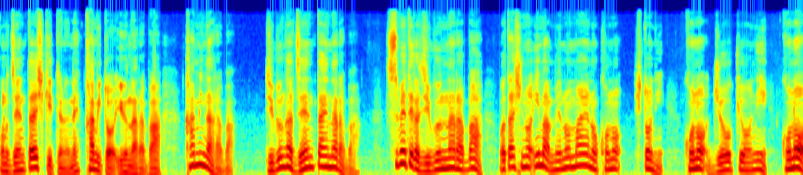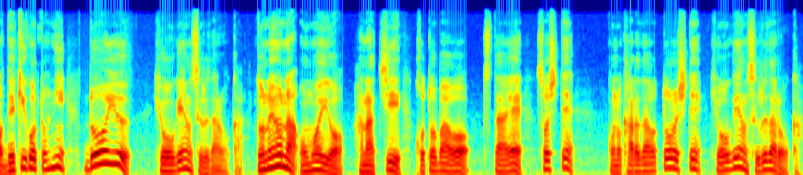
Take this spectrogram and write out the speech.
この全体意識っていうのはね神というならば神ならば自分が全体ならば全てが自分ならば私の今目の前のこの人にこの状況にこの出来事にどういう表現をするだろうかどのような思いを放ち言葉を伝えそしてこの体を通して表現をするだろうか。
